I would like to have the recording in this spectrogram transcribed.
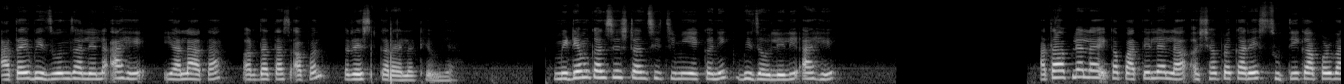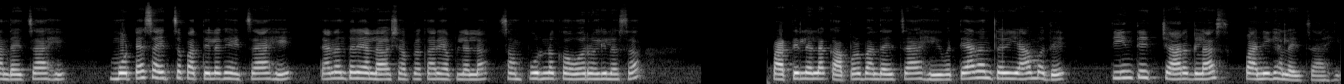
आता हे भिजवून झालेलं आहे याला आता अर्धा तास आपण रेस्ट करायला ठेवूया. मीडियम कन्सिस्टन्सीची मी एक कणिक भिजवलेली आहे. आता आपल्याला एका पातेल्याला अशा प्रकारे सुती कापड बांधायचं आहे. मोठ्या साईजचं पातेलं घ्यायचं आहे. त्यानंतर याला अशा प्रकारे आपल्याला संपूर्ण कवर होईल असं पातेल्याला कापड बांधायचं आहे व त्यानंतर यामध्ये तीन ते चार ग्लास पाणी घालायचं आहे.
